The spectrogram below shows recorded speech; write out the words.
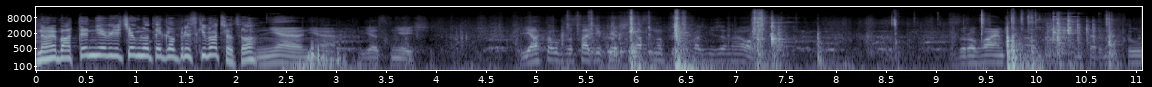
No chyba ten nie będzie ciągnął tego pryskiwacza, co? Nie, nie, jest mniejszy. Ja to w zasadzie pierwszy raz no próbować widzę na oko. Wzorowałem się na opisie z internetu.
